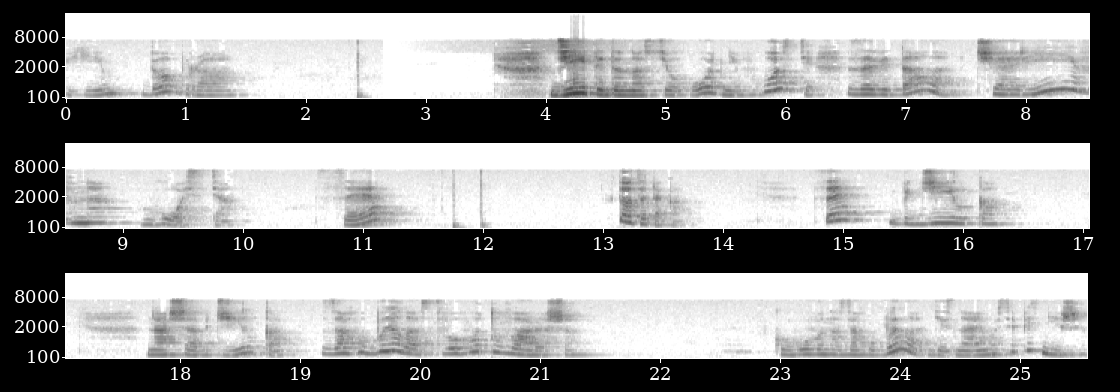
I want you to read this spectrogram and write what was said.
їм добра. Діти до нас сьогодні в гості завітала чарівна гостя. Це хто це така? Це бджілка. Наша бджілка загубила свого товариша. Кого вона загубила, дізнаємося пізніше.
